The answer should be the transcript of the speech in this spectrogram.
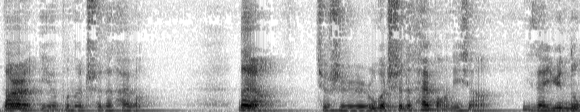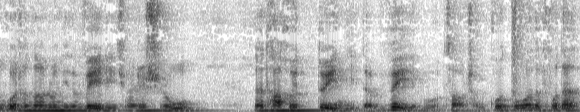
当然也不能吃的太饱，那样。就是如果吃的太饱，你想你在运动过程当中，你的胃里全是食物，那它会对你的胃部造成过多的负担，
